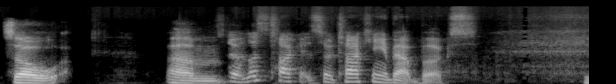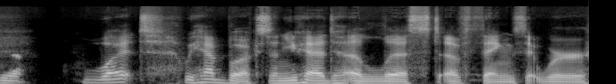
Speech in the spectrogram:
So um, so let's talk. So talking about books. Yeah. What we have books, and you had a list of things that we're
